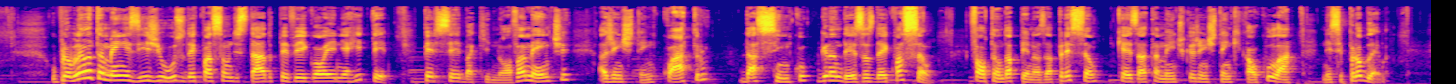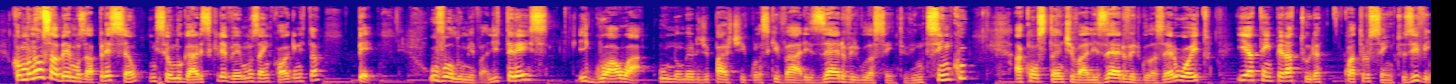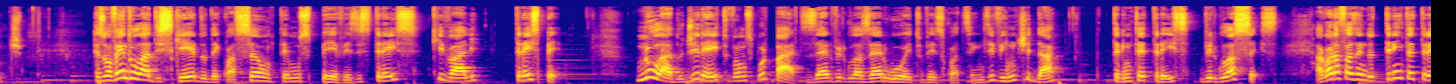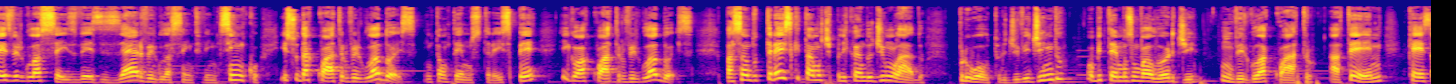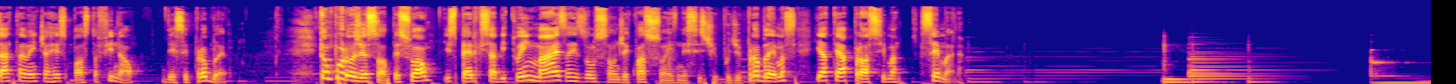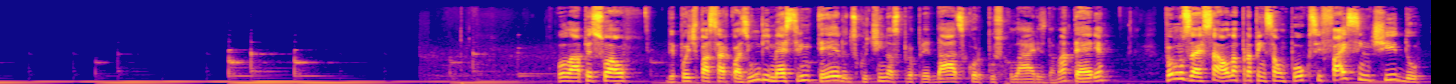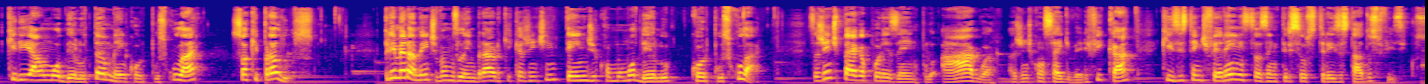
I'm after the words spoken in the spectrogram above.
O problema também exige o uso da equação de estado PV igual a nRT. Perceba que, novamente, a gente tem 4 das 5 grandezas da equação, faltando apenas a pressão, que é exatamente o que a gente tem que calcular nesse problema. Como não sabemos a pressão, em seu lugar escrevemos a incógnita P. O volume vale 3, igual a o número de partículas que vale 0,125, a constante vale 0,08 e a temperatura 420. Resolvendo o lado esquerdo da equação, temos P vezes 3, que vale 3P. No lado direito, vamos por partes. 0,08 vezes 420 dá 33,6. Agora, fazendo 33,6 vezes 0,125, isso dá 4,2. Então, temos 3P igual a 4,2. Passando 3 que está multiplicando de um lado para o outro dividindo, obtemos um valor de 1,4 ATM, que é exatamente a resposta final desse problema. Então por hoje é só, pessoal. Espero que se habituem mais à resolução de equações nesse tipo de problemas e até a próxima semana. Olá, pessoal! Depois de passar quase um bimestre inteiro discutindo as propriedades corpusculares da matéria, vamos usar essa aula para pensar um pouco se faz sentido criar um modelo também corpuscular só que para luz. Primeiramente, vamos lembrar o que, a gente entende como modelo corpuscular. Se a gente pega, por exemplo, a água, a gente consegue verificar que existem diferenças entre seus três estados físicos.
